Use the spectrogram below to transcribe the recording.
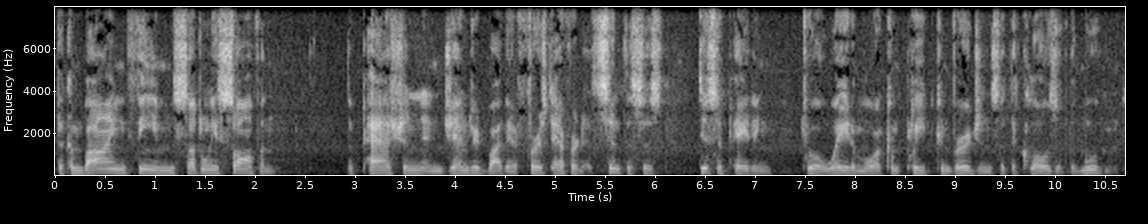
The combined themes suddenly soften, the passion engendered by their first effort at synthesis dissipating to await a more complete convergence at the close of the movement.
